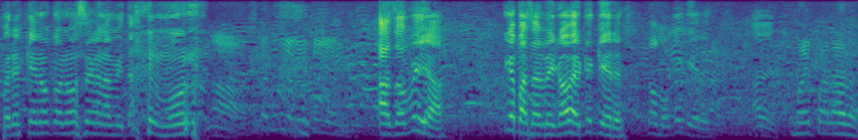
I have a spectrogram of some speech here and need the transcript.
Pero es que no conocen a la mitad del mundo. A Sofía. ¿Qué pasa, Rico? A ver, ¿qué quieres? ¿Cómo? ¿Qué quieres? A ver. No hay palabras.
